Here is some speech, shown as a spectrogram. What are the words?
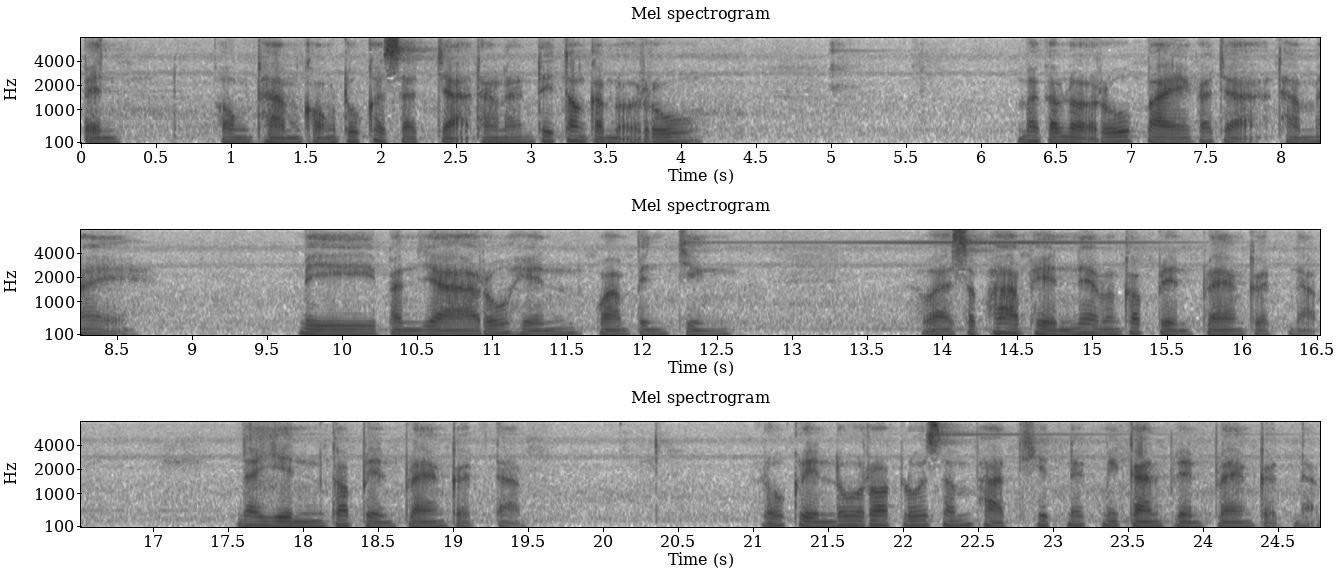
เป็นองค์ธรรมของทุกขสัจจะทางนั้นที่ต้องกำหนดรู้ เมื่อกำหนดรู้ไปก็จะทำให้ มีปัญญารู้เห็นความเป็นจริง ว่าสภาพเห็นเนี่ยมันก็เปลี่ยนแปลงเกิดดับ ได้ยินก็เปลี่ยนแปลงเกิดดับ รู้กลิ่นรู้รสรู้สัมผัสคิดนึกมีการเปลี่ยนแปลงเกิดดับ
